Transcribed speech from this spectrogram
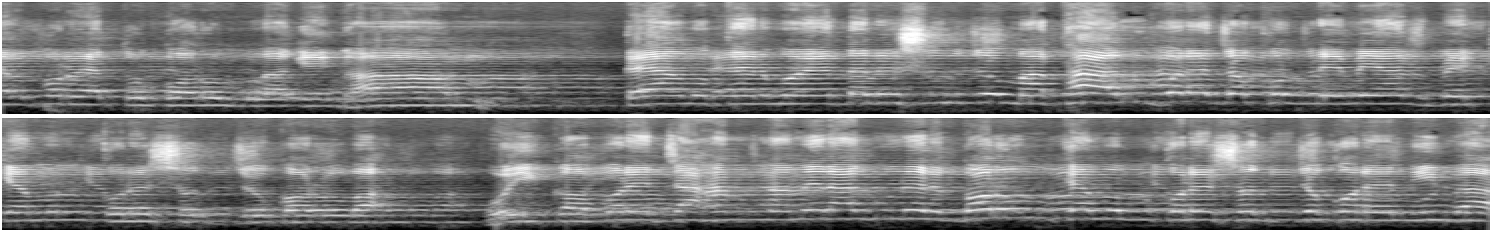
এরপর এত গরম লাগে ঘাম। কেয়ামতের ময়দানে সূর্য মাথার উপরে যখন নেমে আসবে, কেমন করে সহ্য করবা? ওই কবরে জাহান নামের আগুনের গরম কেমন করে সহ্য করে নিবা?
